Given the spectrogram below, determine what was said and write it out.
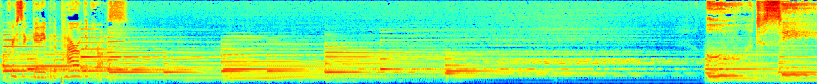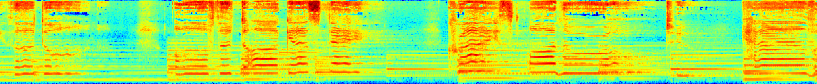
Kristyn Getty with the power of the cross. See the dawn of the darkest day, Christ on the road to Calvary,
